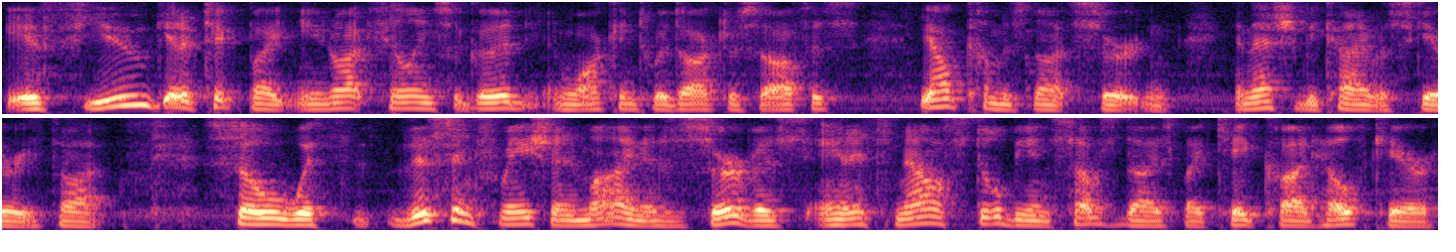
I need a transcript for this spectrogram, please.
if you get a tick bite and you're not feeling so good and walk into a doctor's office, the outcome is not certain. And that should be kind of a scary thought. So, with this information in mind as a service, and it's now still being subsidized by Cape Cod Healthcare,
